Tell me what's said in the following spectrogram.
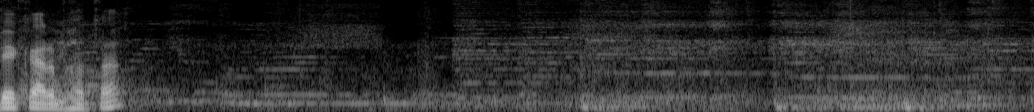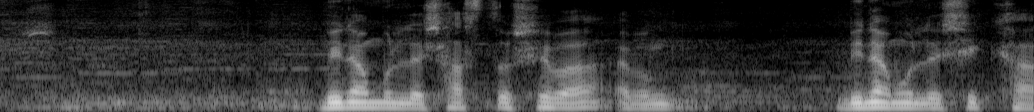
বেকার ভাতা। বিনামূল্যে স্বাস্থ্যসেবা এবং বিনামূল্যে শিক্ষা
